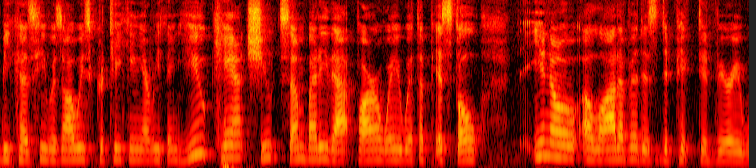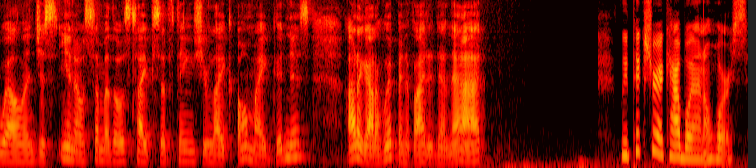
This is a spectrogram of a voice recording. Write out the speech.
because he was always critiquing everything. You can't shoot somebody that far away with a pistol. You know, a lot of it is depicted very well, and just, you know, some of those types of things, you're like, oh my goodness, I'd have got a whipping if I'd have done that. We picture a cowboy on a horse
